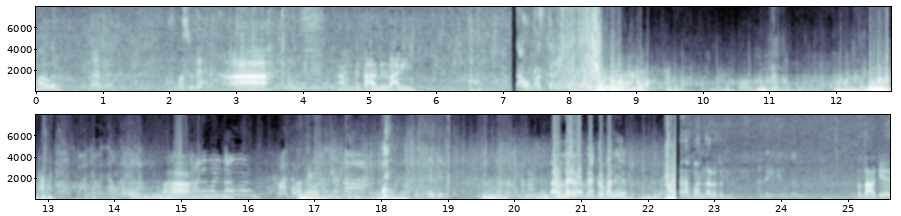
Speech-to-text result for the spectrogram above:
मारू कर बसू दे. तार बीर लागली. जाऊ मस्त मासा बघला अरे लय रे बॅकर पाणी बंद झालं सगळं. आता किती उतरलं? आता दहा के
